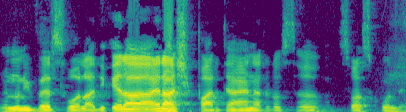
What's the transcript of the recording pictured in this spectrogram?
în universul ăla. Adică era, era și partea aia, n-are rost să, să o ascundem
